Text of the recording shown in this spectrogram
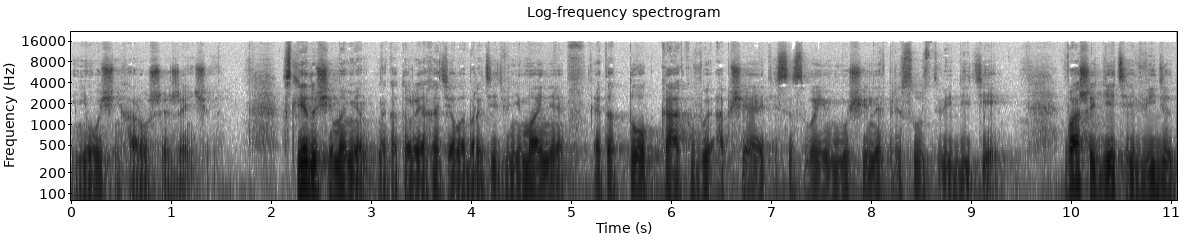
не очень хорошей женщины. Следующий момент, на который я хотел обратить внимание, это то, как вы общаетесь со своим мужчиной в присутствии детей. Ваши дети видят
